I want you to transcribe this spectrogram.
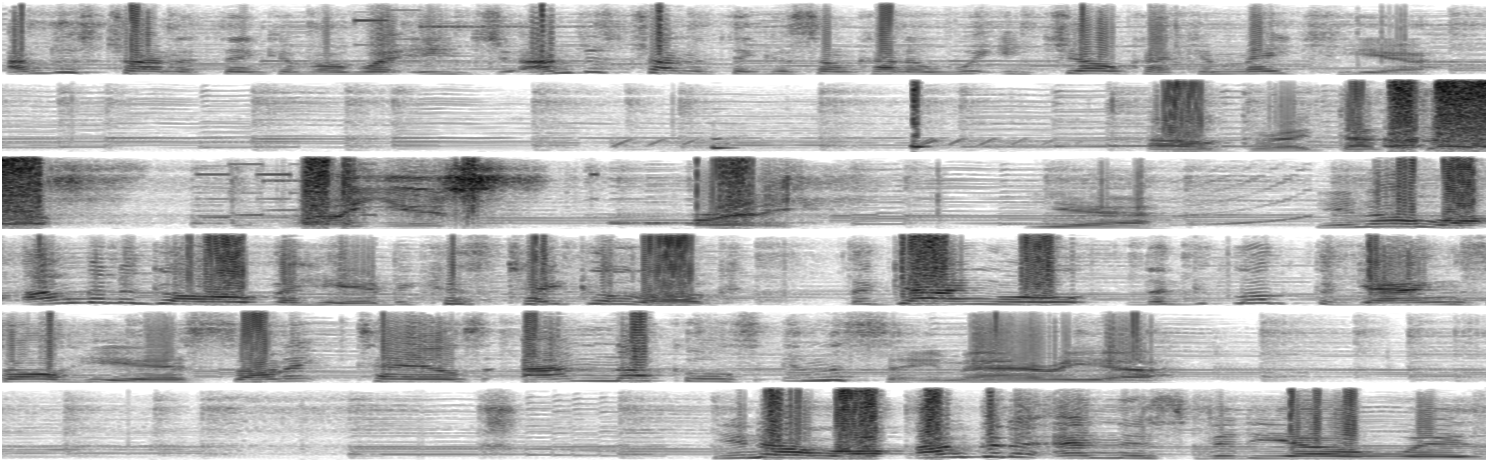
I'm just trying to think of a witty. I'm just trying to think of some kind of witty joke I can make here. Oh, great. That's Enough. I'm out of use already. yeah. You know what? I'm gonna go over here because take a look. The gang will. The, look, the gang's all here. Sonic, Tails, and Knuckles in the same area. You know what? I'm gonna end this video with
